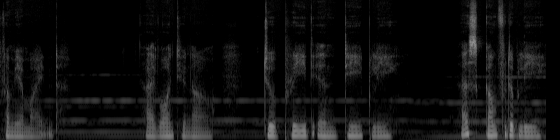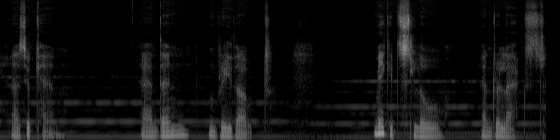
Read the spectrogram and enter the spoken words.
from your mind. I want you now to breathe in deeply, as comfortably as you can, and then breathe out. Make it slow and relaxed.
